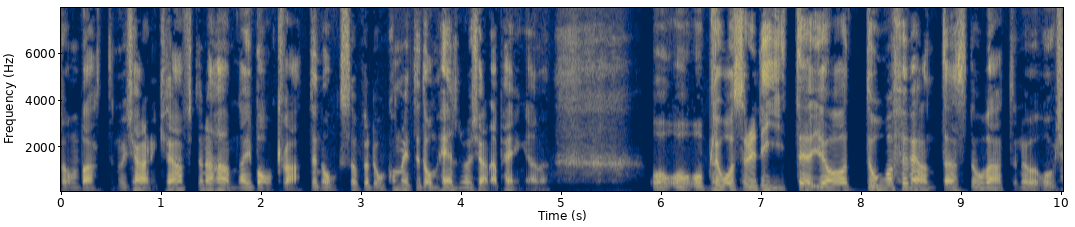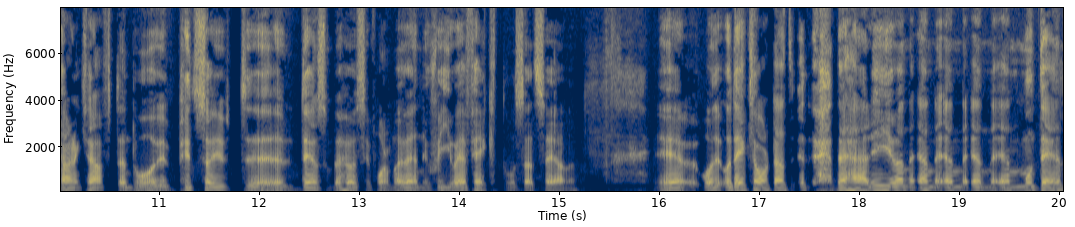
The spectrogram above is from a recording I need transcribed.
som vatten och kärnkraften att hamna i bakvatten också för då kommer inte de heller att tjäna pengar och, och, och, blåser det lite, ja då förväntas då vatten och, och kärnkraften då pytsa ut eh, det som behövs i form av energi och effekt. Då, så att säga. Eh, och, och, det är klart att det här är ju en, en, en, en modell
